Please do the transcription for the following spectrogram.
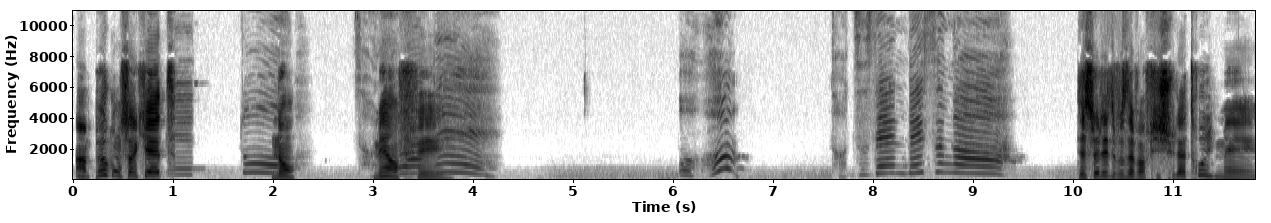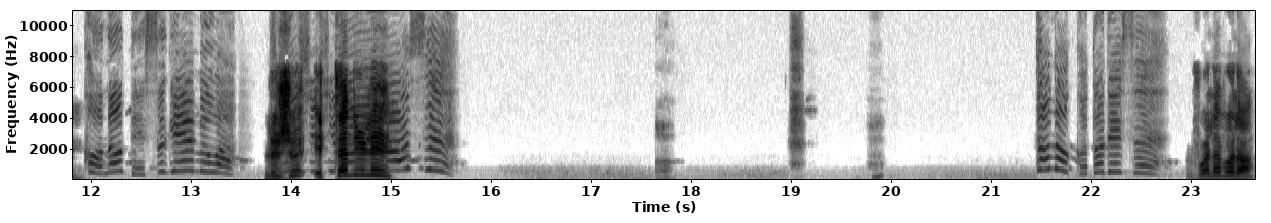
Un peu qu'on s'inquiète. Non, mais en fait... Désolé de vous avoir fichu la trouille, mais... Le jeu est annulé. Hein hein voilà, voilà.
